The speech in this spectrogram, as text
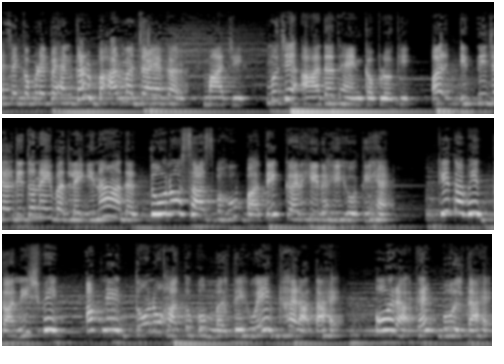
ऐसे कपड़े पहनकर बाहर मत जाया कर। माँ जी मुझे आदत है इन कपड़ों की। और इतनी जल्दी तो नहीं बदलेगी ना आदत। दोनों सास बहू बातें कर ही रही होती है। कि तभी दानिश भी अपने दोनों हाथों को मलते हुए घर आता है और आकर बोलता है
